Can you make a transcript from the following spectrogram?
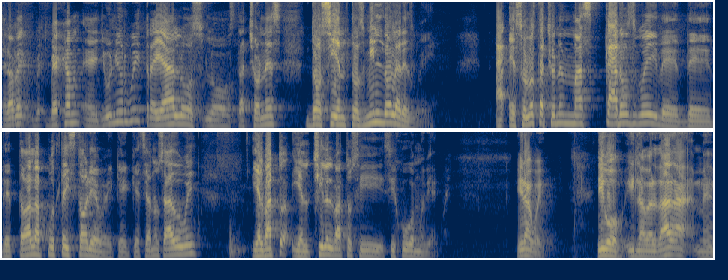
Era Beckham eh, Jr., güey, traía los, los tachones 200 mil dólares, güey. Ah, eh, son los tachones más caros, güey, de, toda la puta historia, güey, que, se han usado, güey. Y el vato, y el Chile, el vato sí, sí jugó muy bien, güey. Mira, güey. Digo, y la verdad, ah,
